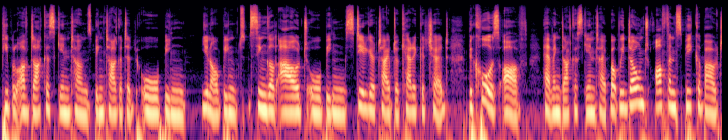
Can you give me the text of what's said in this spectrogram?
people of darker skin tones being targeted or being you know, being singled out or being stereotyped or caricatured because of having darker skin type. But we don't often speak about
